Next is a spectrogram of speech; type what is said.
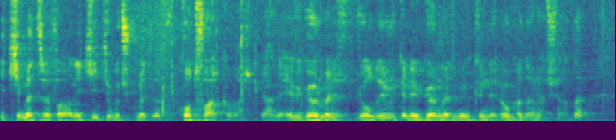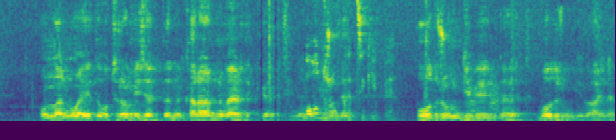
2 metre falan 2 iki, 2,5 metre kot farkı var. Yani evi görmeniz, yolda yürürken evi görmeniz mümkün değil o kadar aşağıda. Onların o evde oturamayacaklarının kararını verdik yönetimle Bodrum birlikte. katı gibi. Bodrum gibi evet Bodrum gibi aynen.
